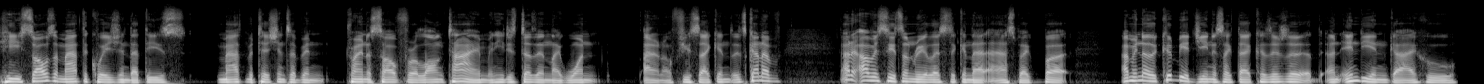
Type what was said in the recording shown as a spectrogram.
he solves a math equation that these mathematicians have been trying to solve for a long time, and he just does it in like one I don't know a few seconds. It's kind of and obviously it's unrealistic in that aspect, but I mean no, there could be a genius like that because there's a an Indian guy who.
